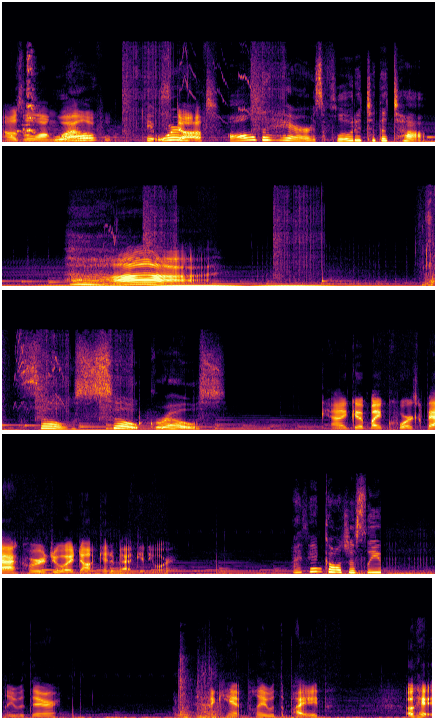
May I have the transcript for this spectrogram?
That was a long while Well, of It worked. All the hair is floated to the top. Ah, so, so gross. can I get my quirk back, or do I not get it back anymore? I think I'll just leave. Leave it there. And I can't play with the pipe. Okay,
